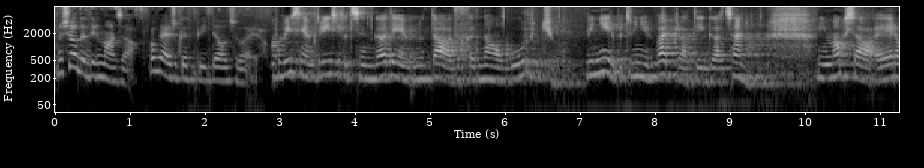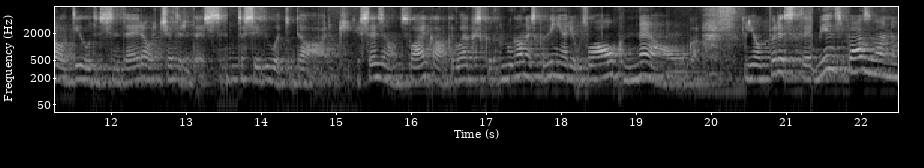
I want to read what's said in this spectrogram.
Nu, šogad ir mazāk. Pagājušajā gadā bija daudz vairāk. Pa visiem 13 gadiem nu, tāda, kad nav gurķu. Viņi ir, bet viņi ir vaiprātīgā cenā. Viņi maksā eiro 20, eiro 40. Tas ir ļoti dārgi. Ja sezonas laikā, kad liekas, ka, nu, galvenais, ka viņi arī uz lauka neauga. Jo parasti viens pazvana,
